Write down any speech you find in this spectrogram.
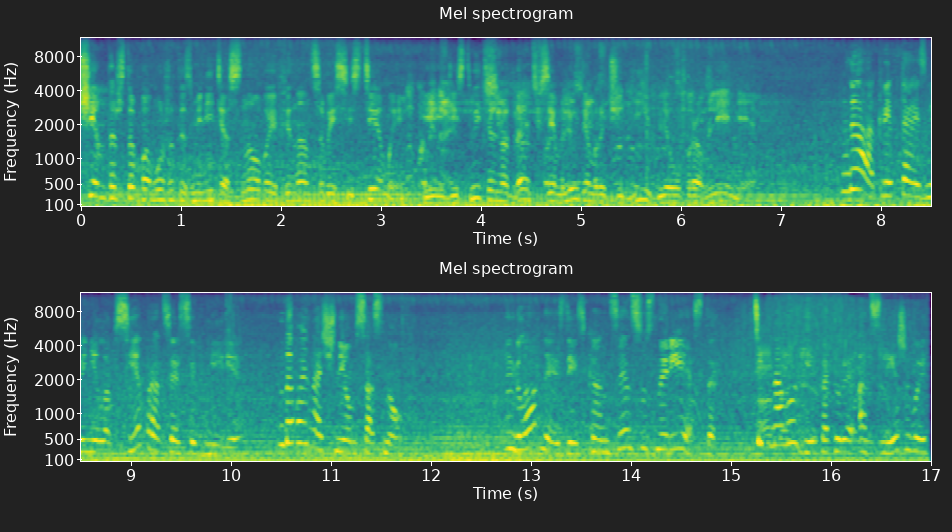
Чем-то, что поможет изменить основы финансовой системы и действительно дать всем людям рычаги для управления. Да, крипта изменила все процессы в мире. Давай начнем с основ. Главное здесь консенсусный реестр. Технология, которая отслеживает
